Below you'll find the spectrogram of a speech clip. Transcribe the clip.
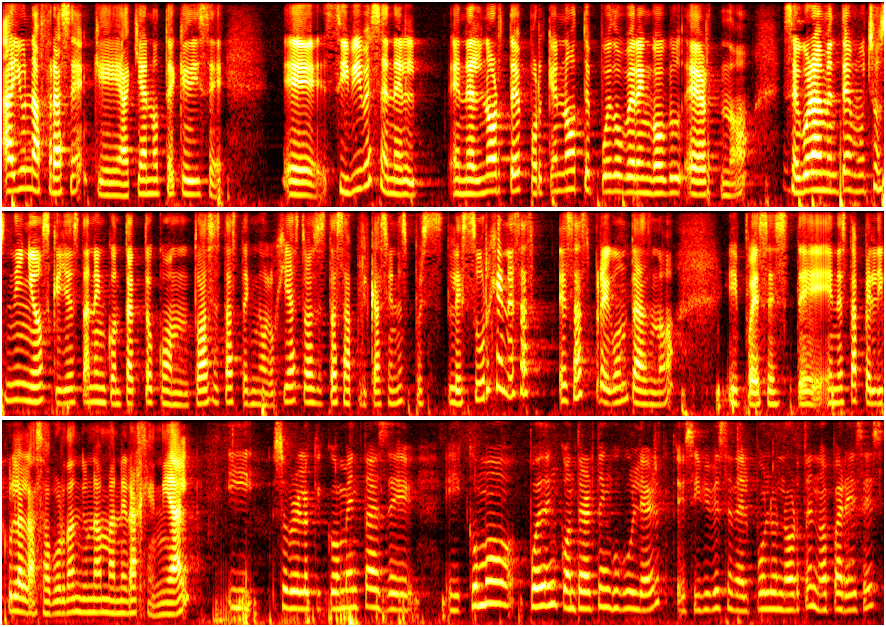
hay una frase que aquí anoté que dice, eh, si vives en el en el norte, ¿por qué no te puedo ver en Google Earth, no? Seguramente muchos niños que ya están en contacto con todas estas tecnologías, todas estas aplicaciones, pues les surgen esas, esas preguntas, ¿no? Y pues este, en esta película las abordan de una manera genial. Y sobre lo que comentas de eh, cómo puedo encontrarte en Google Earth, eh, si vives en el Polo Norte, no apareces,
